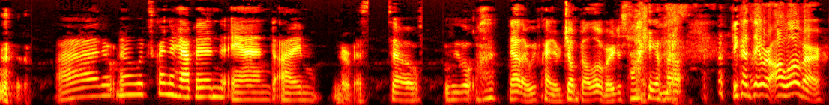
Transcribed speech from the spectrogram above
I don't know what's going to happen and I'm nervous. So we will, now that we've kind of jumped all over just talking about, because they were all over.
